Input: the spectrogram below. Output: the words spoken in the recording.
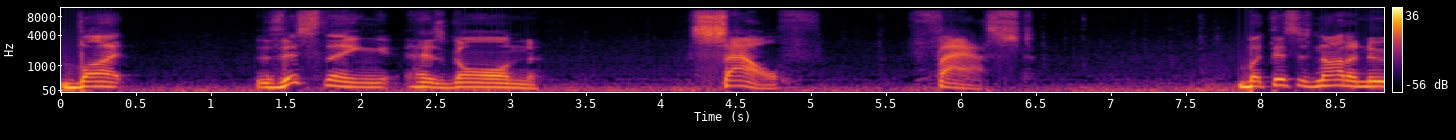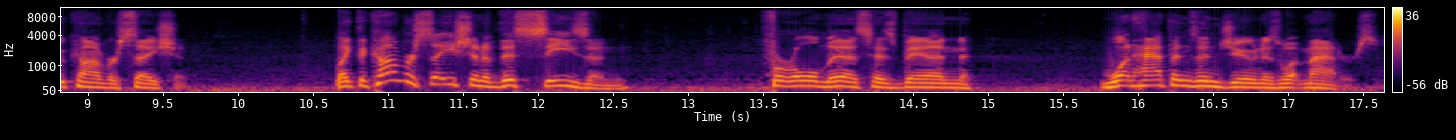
But this thing has gone south fast. But this is not a new conversation. Like the conversation of this season for Ole Miss has been what happens in June is what matters.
